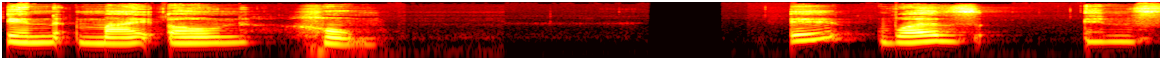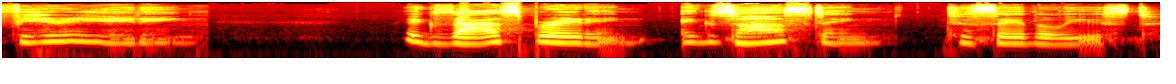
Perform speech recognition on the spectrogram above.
in my own home. It was infuriating, exasperating, exhausting, to say the least.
